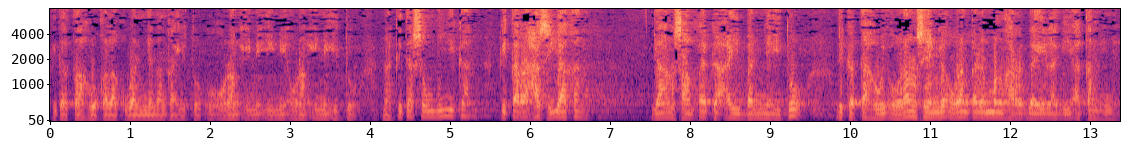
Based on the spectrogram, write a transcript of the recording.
Kita tahu kelakuannya nangka itu. Oh, orang ini ini, orang ini itu. Nah kita sembunyikan, kita rahasiakan. Jangan sampai keaibannya itu diketahui orang sehingga orang kadang menghargai lagi akan inya.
